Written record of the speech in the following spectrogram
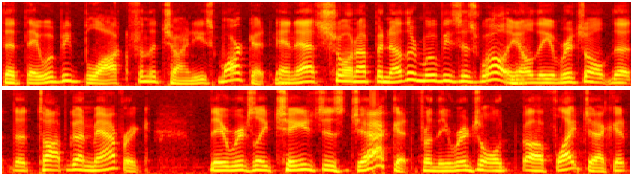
that they would be blocked from the Chinese market, and that's shown up in other movies as well. You know, the original the the Top Gun Maverick, they originally changed his jacket from the original uh, flight jacket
